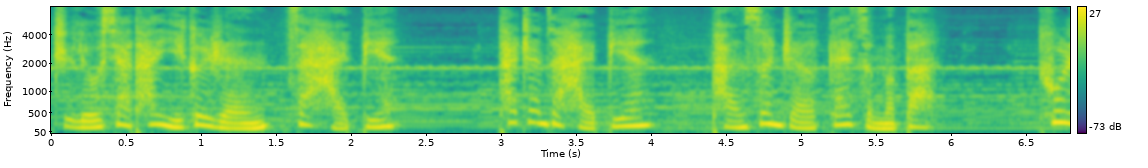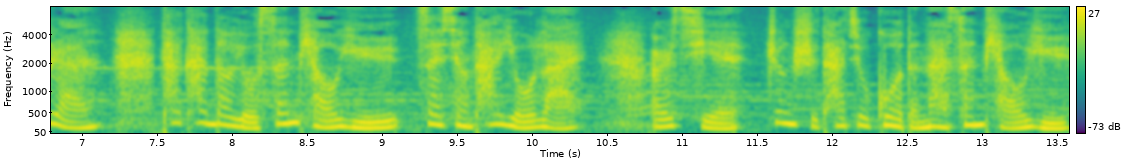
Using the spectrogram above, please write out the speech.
只留下他一个人在海边。他站在海边，盘算着该怎么办。突然，他看到有三条鱼在向他游来，而且正是他救过的那三条鱼。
